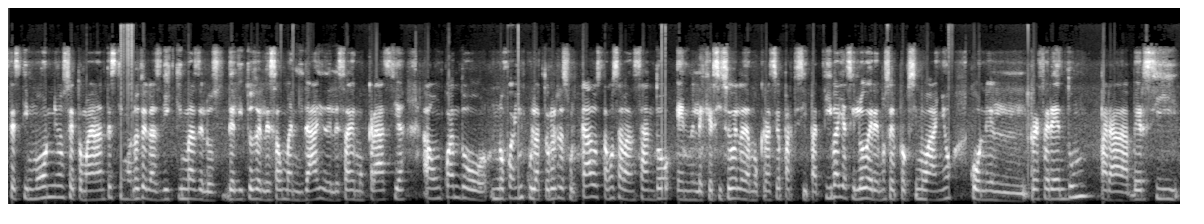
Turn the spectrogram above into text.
testimonios, se tomarán testimonios de las víctimas de los delitos de lesa humanidad y de lesa democracia, aun cuando no fue vinculatorio el resultado, estamos avanzando en el ejercicio de la democracia participativa y así lo veremos el próximo año con el referéndum para ver si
